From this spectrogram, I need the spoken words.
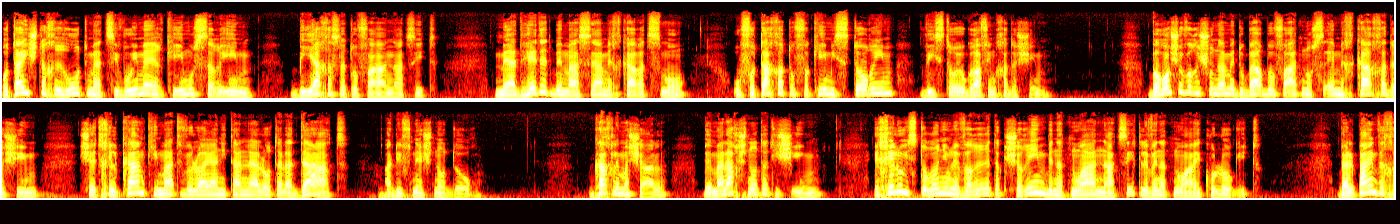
אותה השתחררות מהציוויים הערכיים-מוסריים ביחס לתופעה הנאצית, מהדהדת במעשה המחקר עצמו, ופותחת אופקים היסטוריים והיסטוריוגרפיים חדשים. בראש ובראשונה מדובר בהופעת נושאי מחקר חדשים, שאת חלקם כמעט ולא היה ניתן להעלות על הדעת עד לפני שנות דור. כך למשל, במהלך שנות התשעים, החלו היסטוריונים לברר את הקשרים בין התנועה הנאצית לבין התנועה האקולוגית. ב-2005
